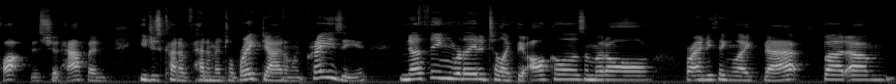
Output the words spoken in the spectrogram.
fuck, this shit happened. He just kind of had a mental breakdown and went crazy. Nothing related to like the alcoholism at all or anything like that. But um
